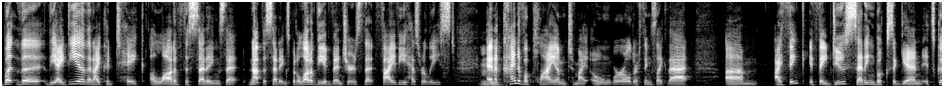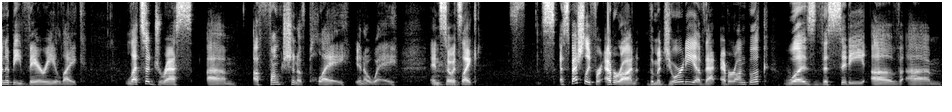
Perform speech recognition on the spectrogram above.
but the the idea that I could take a lot of the settings that not the settings, but a lot of the adventures that 5e has released, and uh, kind of apply them to my own world or things like that. Um, I think if they do setting books again, it's going to be very like, let's address um, a function of play in a way, and so it's like especially for Eberron, the majority of that Eberron book was the city of um,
